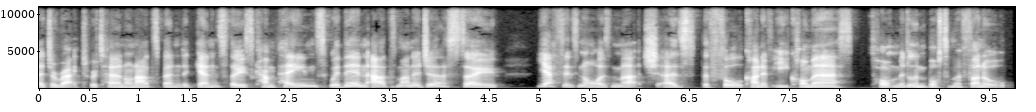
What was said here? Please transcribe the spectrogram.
a direct return on ad spend against those campaigns within Ads Manager. So yes, it's not as much as the full kind of e-commerce top, middle, and bottom of funnel,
